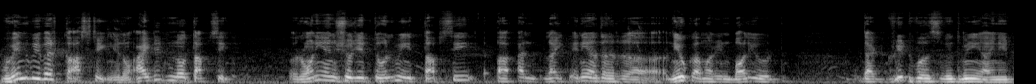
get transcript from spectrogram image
When we were casting, you know, I didn't know Taapsee. Ronnie and Shoojit told me Taapsee, uh, and like any other uh, newcomer in Bollywood, that grid was with me. I need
